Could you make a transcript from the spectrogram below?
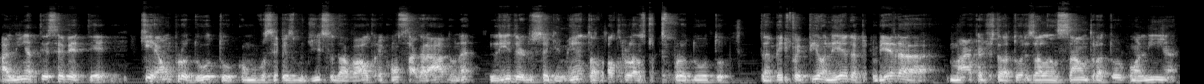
a linha TCVT, que é um produto, como você mesmo disse, da Valtra, é consagrado, né? Líder do segmento. A Valtra lançou esse produto, também foi pioneira, a primeira marca de tratores a lançar um trator com a linha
